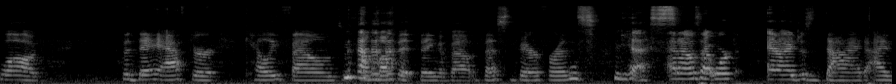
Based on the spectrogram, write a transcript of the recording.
blog, the day after Kelly found a Muppet thing about best bear friends, yes. and I was at work and I just died. I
